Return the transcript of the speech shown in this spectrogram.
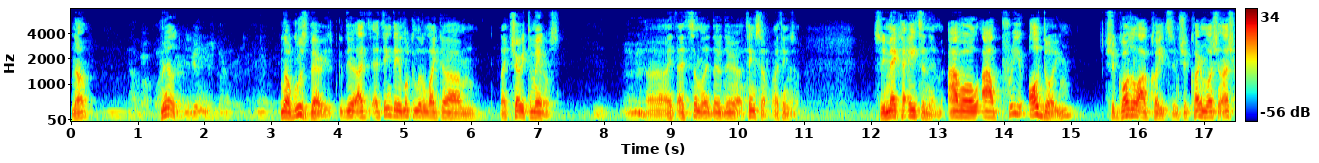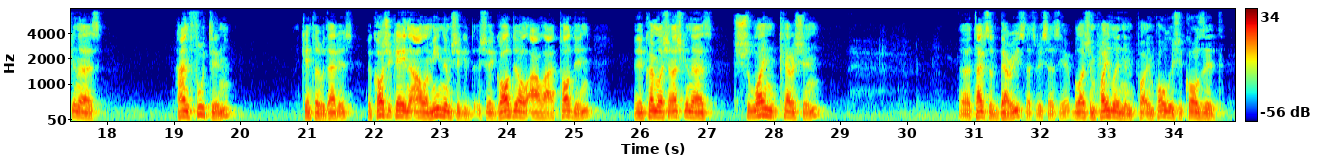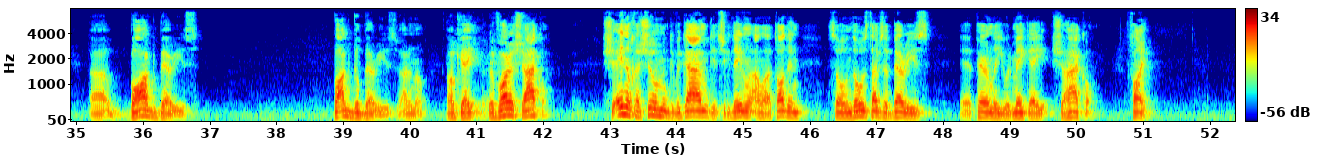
No? Really? No, gooseberries. I, I think they look a little like um, like cherry tomatoes. Uh, I, I, some, they're, they're, I think so. I think so. So you make ha'etz in them. Avol al pri odoim shegodol al koitzim shekarim lashon ashkenaz hanfutin can't tell you what that is. The koshikein alaminim shegodel ala todin. The Kerem Lashon Ashkenaz shloim kershin. Uh, types of berries, that's what he says here. Poilin in, in Polish, he calls it uh, bog berries. Bog bilberries, I don't know. Okay. The Varech Shakal. She'enu chashum v'gam shegdelin ala todin. So in those types of berries, uh, apparently you would make a shahakal. Fine.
